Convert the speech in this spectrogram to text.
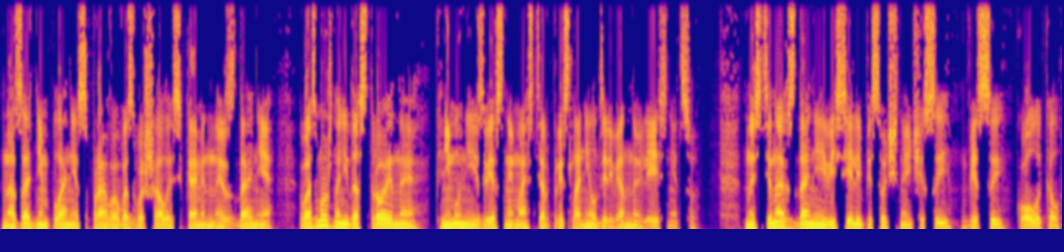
На заднем плане справа возвышалось каменное здание, возможно, недостроенное, к нему неизвестный мастер прислонил деревянную лестницу. На стенах здания висели песочные часы, весы, колокол.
